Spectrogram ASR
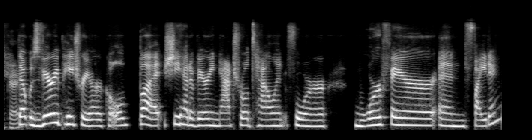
Okay. that was very patriarchal, but she had a very natural talent for warfare and fighting.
